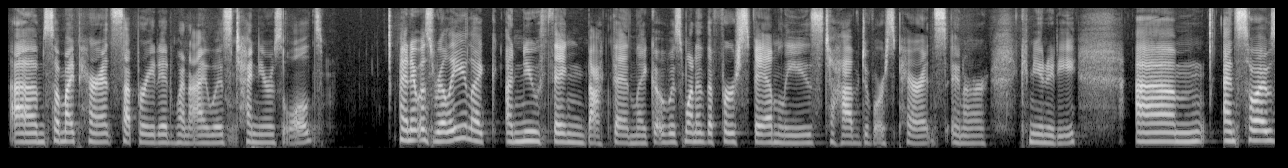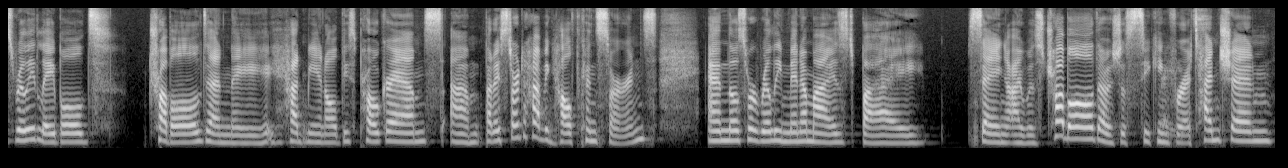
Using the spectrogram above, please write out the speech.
Um, so my parents separated when I was 10 years old. And it was really like a new thing back then. Like it was one of the first families to have divorced parents in our community. Um, and so I was really labeled troubled and they had me in all these programs. Um, but I started having health concerns, and those were really minimized by saying I was troubled, I was just seeking right. for attention.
